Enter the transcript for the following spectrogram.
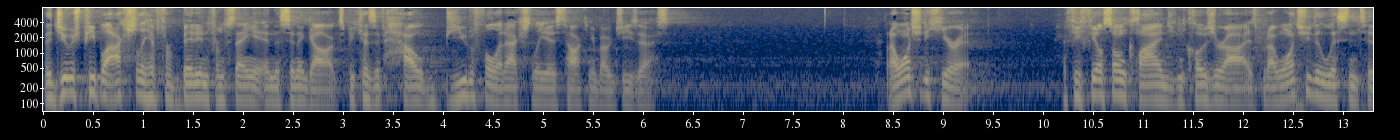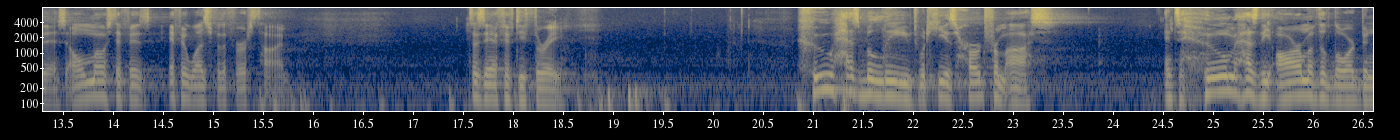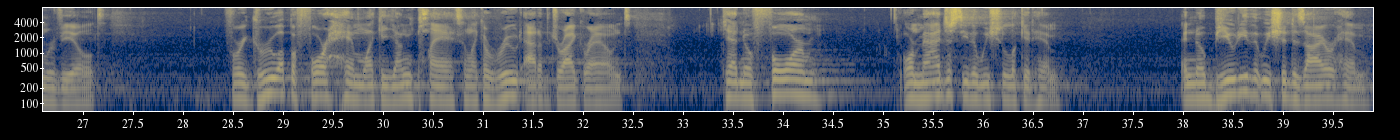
The Jewish people actually have forbidden from saying it in the synagogues because of how beautiful it actually is talking about Jesus. And I want you to hear it. If you feel so inclined, you can close your eyes, but I want you to listen to this almost if, if it was for the first time. It's Isaiah 53. Who has believed what he has heard from us? And to whom has the arm of the Lord been revealed? For he grew up before him like a young plant and like a root out of dry ground. He had no form or majesty that we should look at him, and no beauty that we should desire him.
